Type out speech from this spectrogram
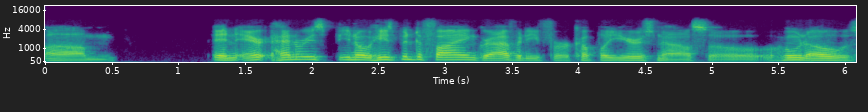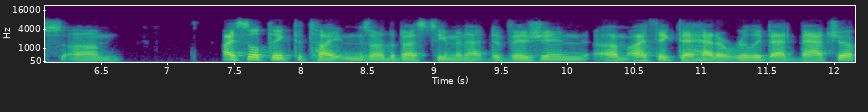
Um, and Henry's, you know, he's been defying gravity for a couple years now. So who knows? Um, I still think the Titans are the best team in that division. Um, I think they had a really bad matchup.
